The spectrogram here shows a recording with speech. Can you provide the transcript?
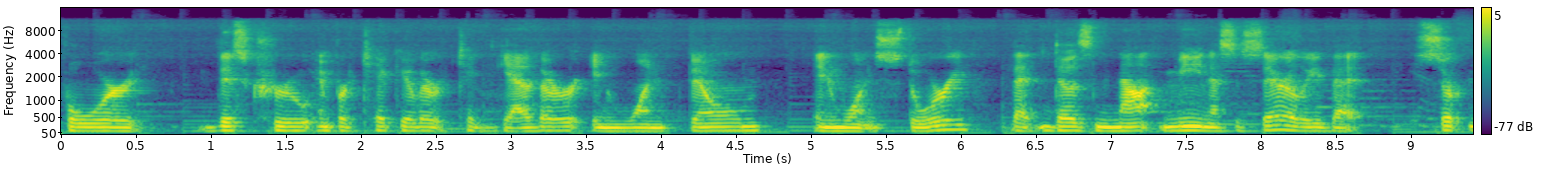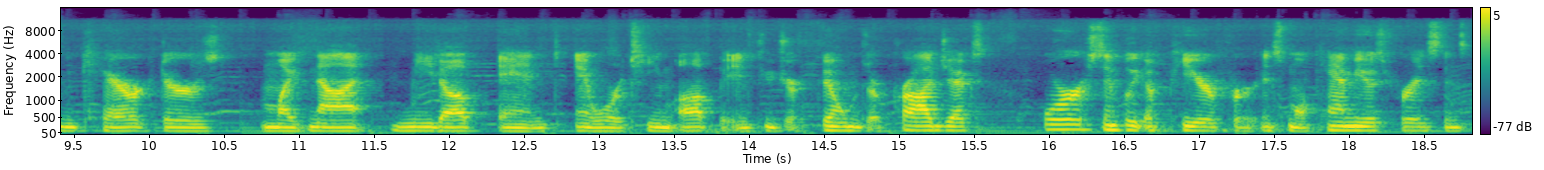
for this crew in particular together in one film, in one story, that does not mean necessarily that certain characters might not meet up and, and or team up in future films or projects or simply appear for in small cameos for instance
